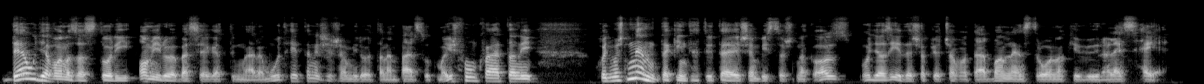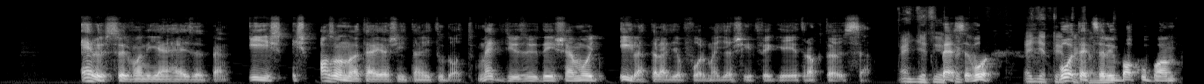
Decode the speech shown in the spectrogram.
De ugye van az a sztori, amiről beszélgettünk már a múlt héten is, és amiről talán pár szót ma is fogunk váltani, hogy most nem tekinthető teljesen biztosnak az, hogy az édesapja csapatában Lance Strollnak jövőre lesz helye. Először van ilyen helyzetben, és, és azonnal teljesíteni tudott. Meggyőződésem, hogy élete legjobb Forma 1-es hétvégéjét rakta össze. Egyetértek. Persze, volt, Egyetértek volt egyszerű Bakuban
